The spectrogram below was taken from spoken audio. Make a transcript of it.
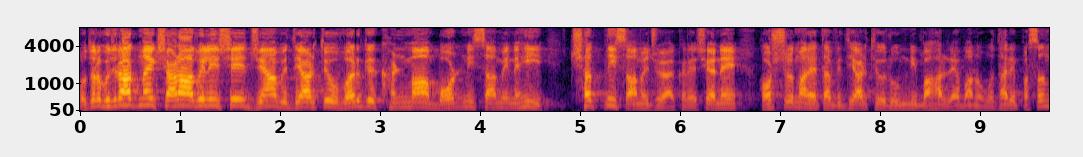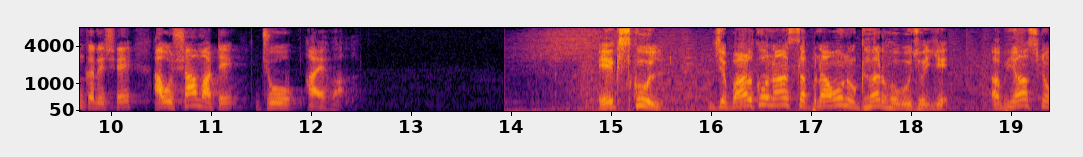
ઉત્તર ગુજરાતમાં એક શાળા આવેલી છે જ્યાં વિદ્યાર્થીઓ વર્ગખંડમાં બોર્ડની સામે નહીં, છતની સામે જોયા કરે છે અને હોસ્ટેલમાં રહેતા વિદ્યાર્થીઓ રૂમની બહાર રહેવાનું વધારે પસંદ કરે છે. આવું શા માટે? જુઓ આ અહેવાલ. એક સ્કૂલ જે બાળકોના સપનાઓનું ઘર હોવું જોઈએ, અભ્યાસનો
